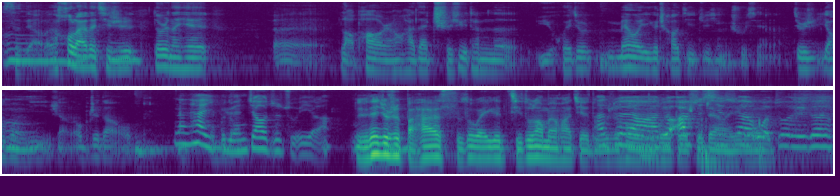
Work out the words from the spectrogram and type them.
死掉嗯了，后来的其实都是那些呃老炮，然后还在持续他们的余晖，就没有一个超级巨星出现了，就是摇滚意义上的，我不知道，我那太原教旨主义了对，那就是把他死作为一个极度浪漫化解读啊！之后，对啊，就二十七岁，我作为一个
